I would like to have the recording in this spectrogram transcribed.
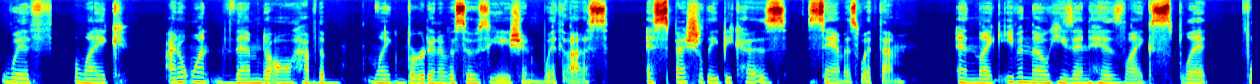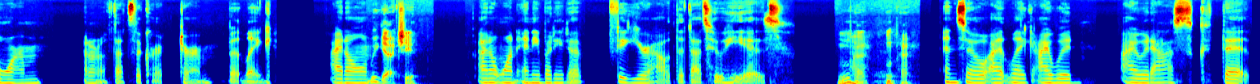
with like I don't want them to all have the like burden of association with us, especially because Sam is with them. And like even though he's in his like split form, I don't know if that's the correct term, but like I don't We got you. I don't want anybody to figure out that that's who he is. Okay. Okay. And so I like I would I would ask that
